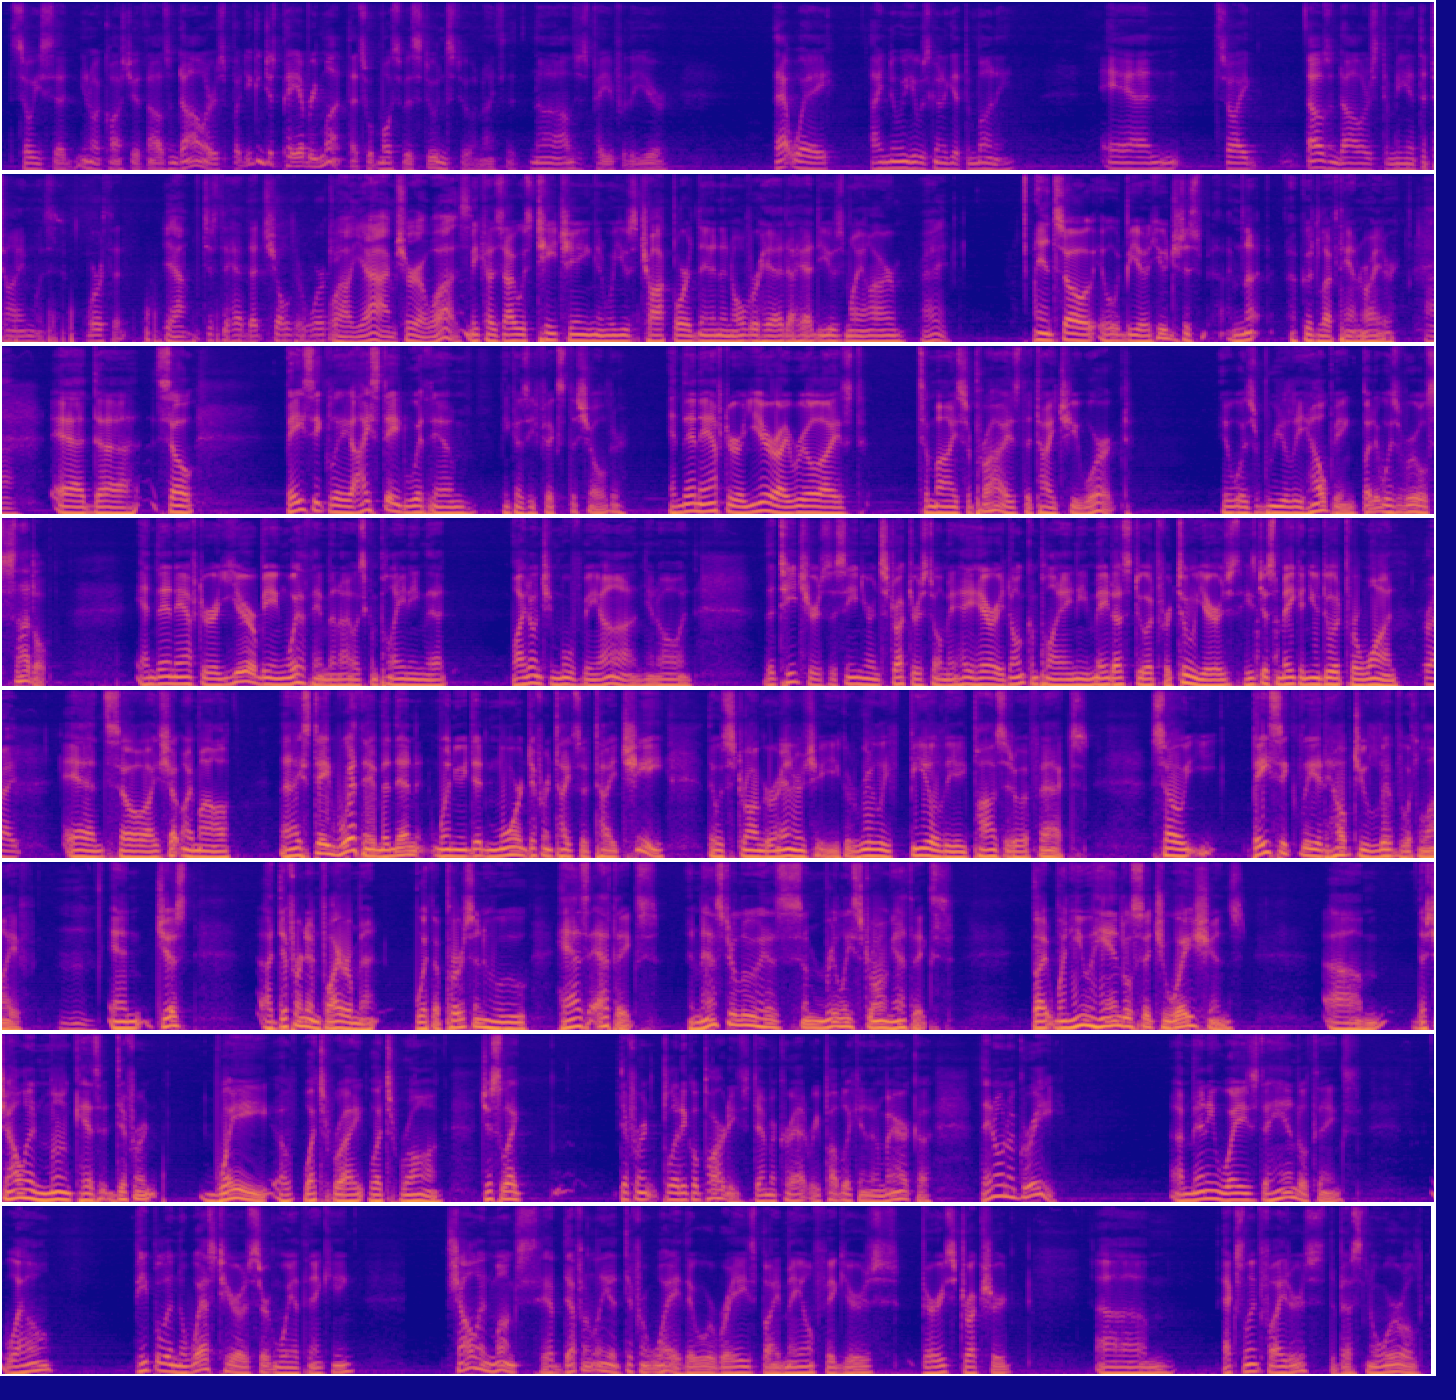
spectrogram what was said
So he said, you know, it cost you $1,000, but you can just pay every month. That's what most of his students do. And I said, no, I'll just pay you for the year. That way, I knew he was going to get the money. And so I, $1,000 to me at the time was worth it Yeah. just to have that shoulder working. Well, yeah, I'm sure it was. Because I was teaching and we used chalkboard then and overhead, I had to use my arm. Right. And so it would be a huge, dis- I'm not a good left hand writer. And uh, so basically, I stayed with him because he fixed the shoulder. And then after a year, I realized, to my surprise, the Tai Chi worked. It was really helping, but it was real subtle. And then after a year being with him, and I was complaining that, why don't you move me on, you know? And the teachers, the senior instructors told me, hey, Harry, don't complain. He made us do it for two years. He's just making you do it for one. Right. And so I shut my mouth and I stayed with him. And then when we did more different types of Tai Chi, there was stronger energy. You could really feel the positive effects. So basically, it helped you live with life. Mm-hmm. And just a different environment with a person who has ethics. And Master Lu has some really strong ethics. But when you handle situations, um, the Shaolin monk has a different way of what's right, what's wrong. Just like different political parties, Democrat, Republican in America, they don't agree on many ways to handle things. Well, people in the West here a certain way of thinking. Shaolin monks have definitely a different way. They were raised by male figures, very structured, um, excellent fighters, the best in the world,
